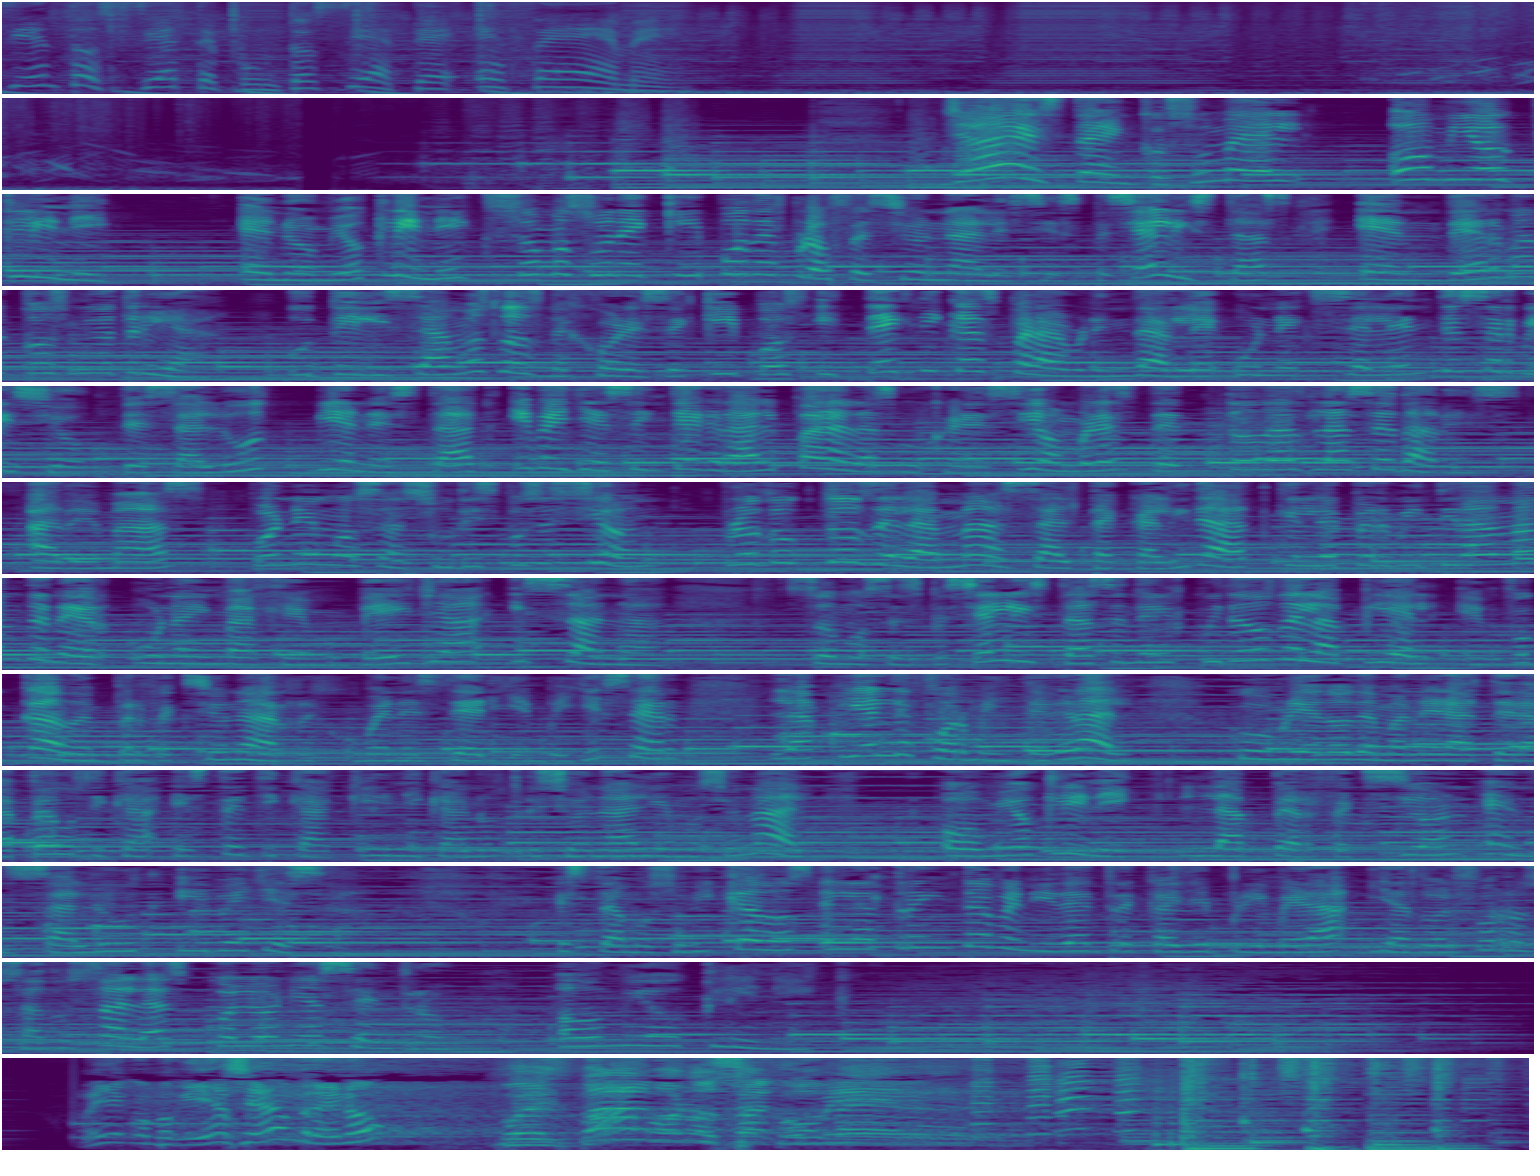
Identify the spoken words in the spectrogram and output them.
107.7 FM. Ya está en Cozumel Homeo Clinic en Homeo Clinic somos un equipo de profesionales y especialistas en dermacosmiotría. Utilizamos los mejores equipos y técnicas para brindarle un excelente servicio de salud, bienestar y belleza integral para las mujeres y hombres de todas las edades. Además, ponemos a su disposición productos de la más alta calidad que le permitirán mantener una imagen bella y sana somos especialistas en el cuidado de la piel enfocado en perfeccionar, rejuvenecer y embellecer la piel de forma integral, cubriendo de manera terapéutica, estética, clínica, nutricional y emocional. Homeo Clinic, la perfección en salud y belleza. Estamos ubicados en la 30 Avenida entre calle Primera y Adolfo Rosado Salas, Colonia Centro. Homeo Clinic. Oye, como que ya se hambre, ¿no? Pues vámonos a comer.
